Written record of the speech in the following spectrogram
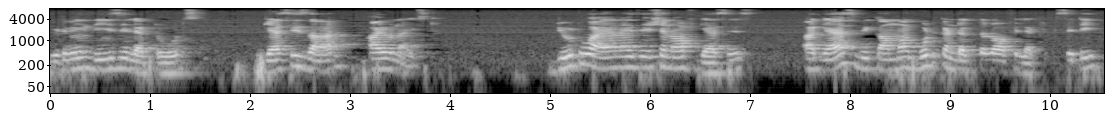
between these electrodes gases are ionized. Due to ionization of gases a gas become a good conductor of electricity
